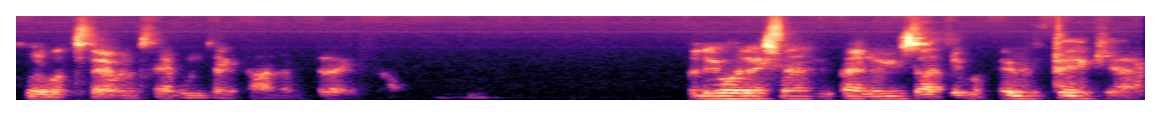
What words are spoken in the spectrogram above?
Så det var två eller tre våldtäkter han inte direkt. Men det var liksom en, en utsatt vi var utpekade.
